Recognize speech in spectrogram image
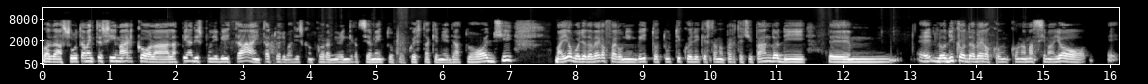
Guarda, assolutamente sì Marco, la, la, piena disponibilità, intanto ribadisco ancora il mio ringraziamento per questa che mi hai dato oggi ma io voglio davvero fare un invito a tutti quelli che stanno partecipando di, ehm, e lo dico davvero con, con la massima, io è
